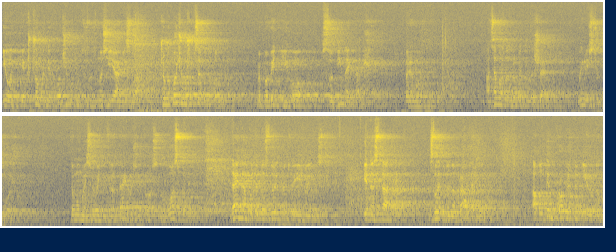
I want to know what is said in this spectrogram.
І от якщо ми не хочемо бути носіями зла, що ми хочемо, щоб все було добре, ми повинні його в собі найперше перемогти. А це можна зробити лише милістю Божою. Тому ми сьогодні звертаємося і просимо, Господи, дай нам бути достойними Твоєї милості і не стати злим виноградарем або тим проклятим іродом,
